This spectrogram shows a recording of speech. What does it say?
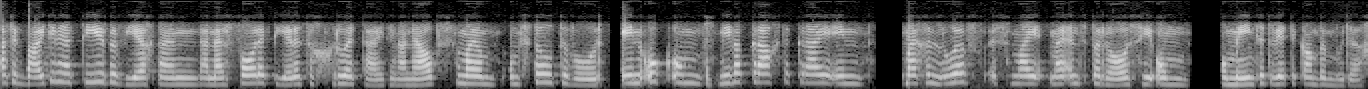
as ek buite in die natuur beweeg dan dan ervaar ek die Here se grootheid en dan help dit vir my om om stil te word en ook om nuwe krag te kry en my geloof is my my inspirasie om om mense te weet te kan bemoedig.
